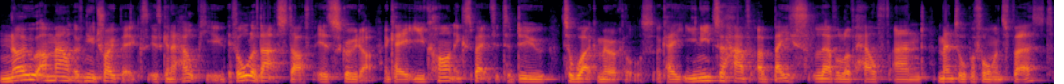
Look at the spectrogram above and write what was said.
No amount of nootropics is going to help you if all of that stuff is screwed up, okay? You can't expect it to do, to work miracles, okay? You need to have a base level of health and mental performance first,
